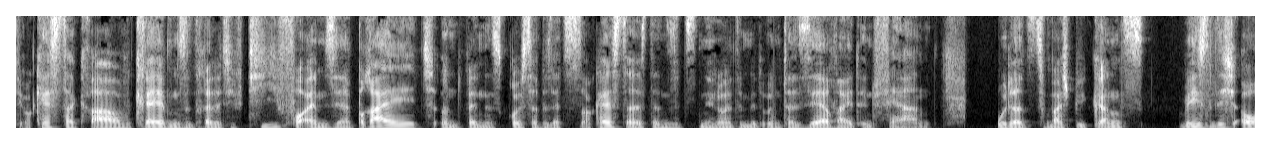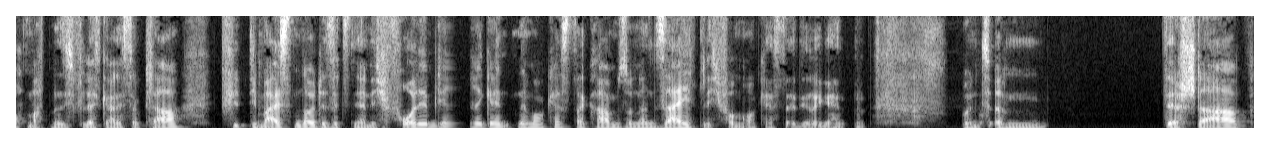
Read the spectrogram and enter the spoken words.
Die Orchestergräben sind relativ tief, vor allem sehr breit. Und wenn es größer besetztes Orchester ist, dann sitzen die Leute mitunter sehr weit entfernt. Oder zum Beispiel ganz wesentlich auch, macht man sich vielleicht gar nicht so klar, die meisten Leute sitzen ja nicht vor dem Dirigenten im Orchestergraben, sondern seitlich vom Orchesterdirigenten. Und ähm, der Stab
